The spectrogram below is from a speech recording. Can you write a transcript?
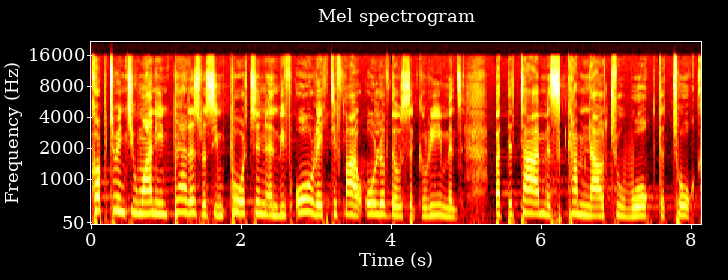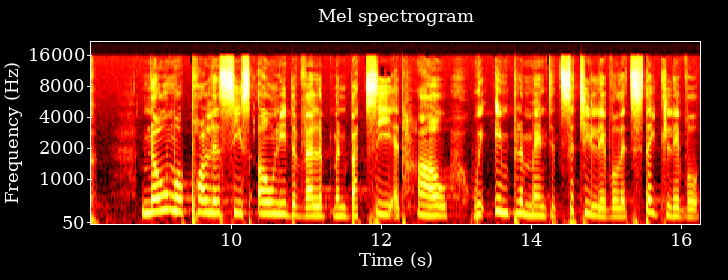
COP21 in Paris was important, and we've all rectified all of those agreements, but the time has come now to walk the talk. No more policies, only development, but see at how we implement at city level, at state level,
